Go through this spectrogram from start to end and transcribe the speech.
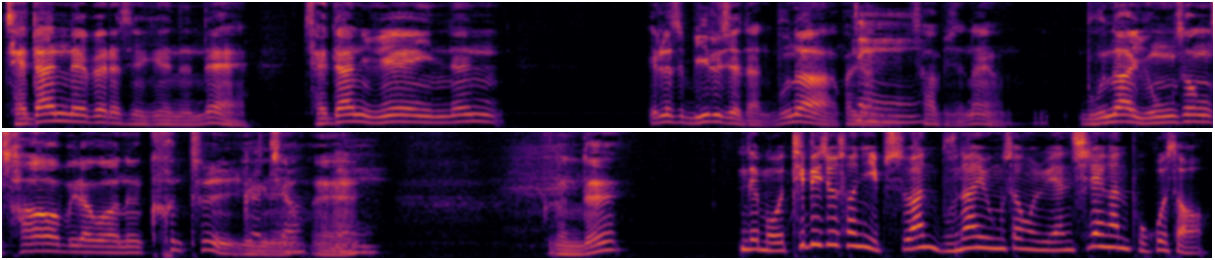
재단 레벨에서 얘기했는데 재단 위에 있는 예를 들어서 미르재단 문화 관련 네. 사업이잖아요. 문화 융성 사업이라고 하는 큰 틀 얘기네요. 그렇죠. 네. 네. 그런데 근데 뭐 TV조선이 입수한 문화 융성을 위한 실행안 보고서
